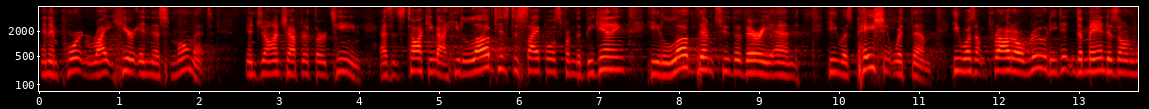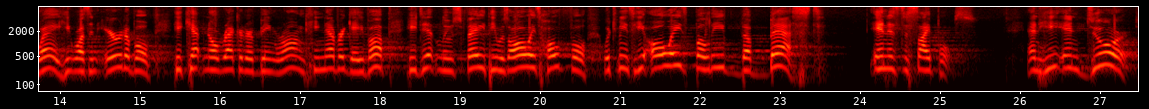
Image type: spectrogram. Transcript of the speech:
and important right here in this moment in John chapter 13, as it's talking about he loved his disciples from the beginning, he loved them to the very end. He was patient with them. He wasn't proud or rude. He didn't demand his own way. He wasn't irritable. He kept no record of being wronged. He never gave up. He didn't lose faith. He was always hopeful, which means he always believed the best in his disciples. And he endured,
